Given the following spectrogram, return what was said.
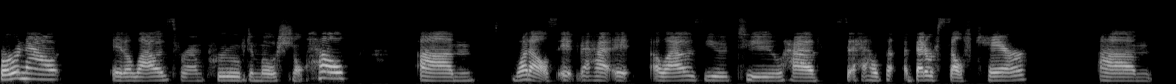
burnout, it allows for improved emotional health. Um, what else? It ha- it allows you to have help better self care, um,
